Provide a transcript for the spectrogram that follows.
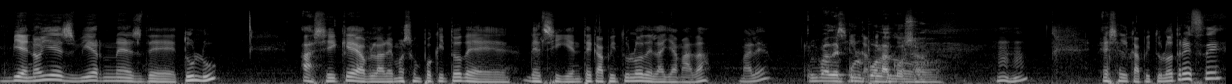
Bien, hoy es viernes de Tulu, así que hablaremos un poquito de- del siguiente capítulo de la llamada, ¿vale? Hoy va de Es pulpo la cosa. Es el capítulo 13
